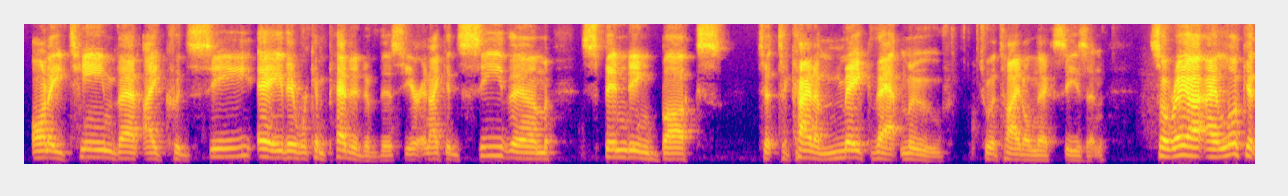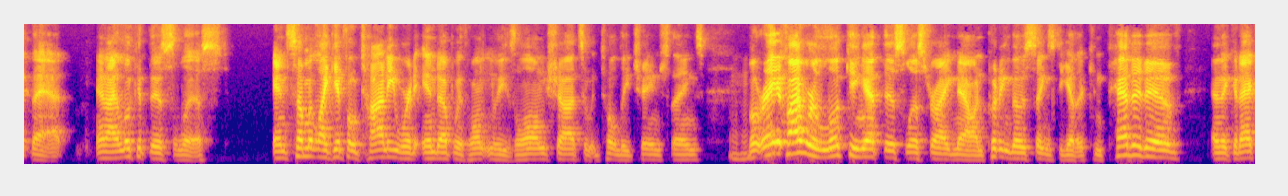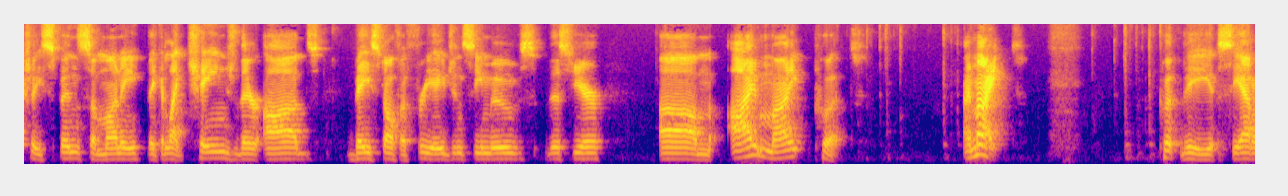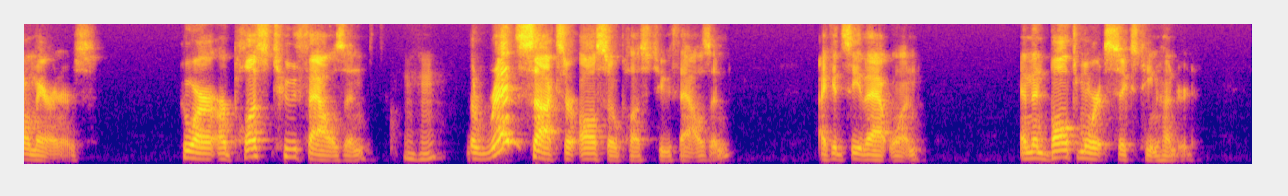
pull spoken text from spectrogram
on a team that I could see a they were competitive this year, and I could see them spending bucks to to kind of make that move to a title next season. So Ray, I, I look at that and I look at this list, and someone like if Ohtani were to end up with one of these long shots, it would totally change things. Mm-hmm. But Ray, if I were looking at this list right now and putting those things together, competitive, and they could actually spend some money, they could like change their odds based off of free agency moves this year. Um, I might put, I might put the Seattle Mariners, who are, are plus 2,000. Mm-hmm. The Red Sox are also plus 2,000. I could see that one. And then Baltimore at 1,600.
